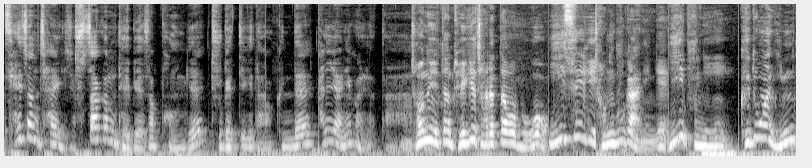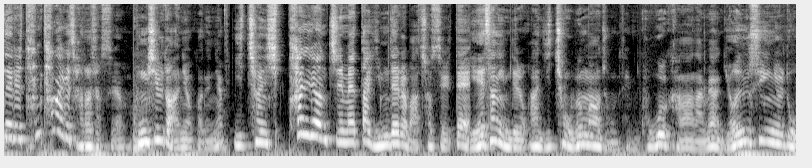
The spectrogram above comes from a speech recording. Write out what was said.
세전 차익이죠. 투자금 대비해서 번 게 두 배 뛰기다. 근데 8년이 걸렸다. 저는 일단 되게 잘했다고 보고 이 수익이 전부가 아닌 게 이 분이 그동안 임대를 탄탄하게 잘하셨어요. 공실도 아니었거든요. 2018년쯤에 딱 임대를 마쳤을 때 예상 임대료가 한 2,500만 원 정도 됩니다. 그걸 감안하면 연 수익률도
